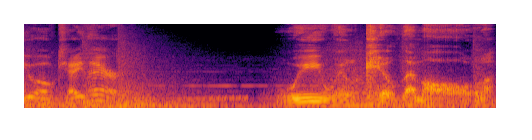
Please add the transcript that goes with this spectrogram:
you okay there? We will kill them all.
